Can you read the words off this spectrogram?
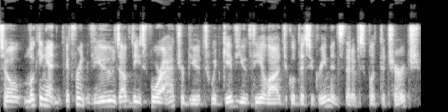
So, looking at different views of these four attributes would give you theological disagreements that have split the church.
